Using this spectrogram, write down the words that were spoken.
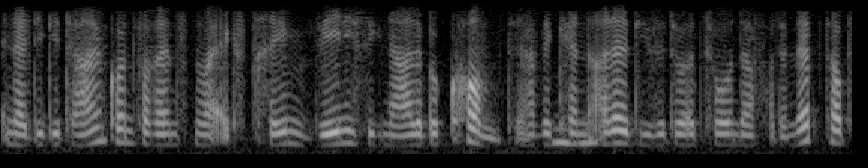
in der digitalen Konferenz nur extrem wenig Signale bekommt. Ja, wir mhm. kennen alle die Situation da vor den Laptops.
